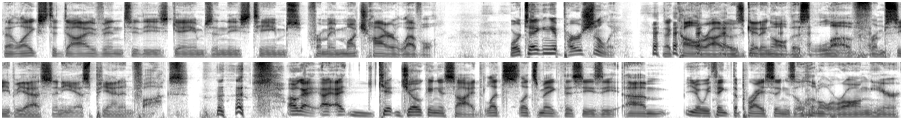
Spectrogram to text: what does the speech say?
that likes to dive into these games and these teams from a much higher level, we're taking it personally that Colorado is getting all this love from CBS and ESPN and Fox. okay, I, I, joking aside, let's let's make this easy. Um, you know, we think the pricing's a little wrong here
